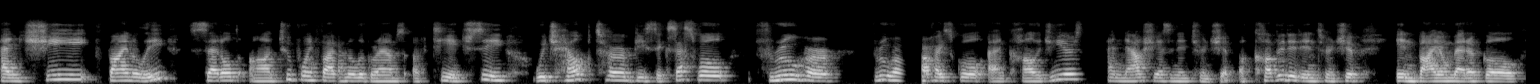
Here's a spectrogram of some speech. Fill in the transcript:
And she finally settled on 2.5 milligrams of THC, which helped her be successful through her through her high school and college years and now she has an internship, a coveted internship in biomedical,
